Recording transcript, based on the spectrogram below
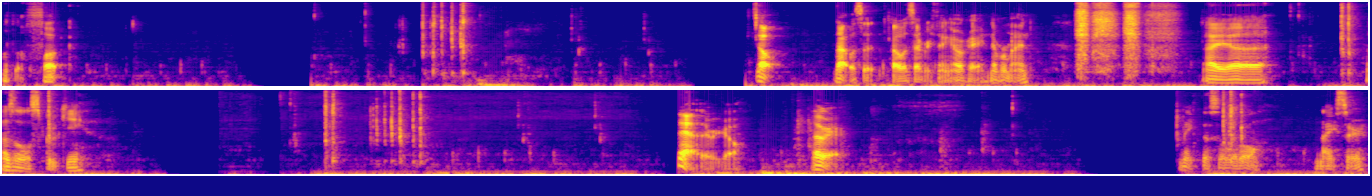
What the fuck? Oh, that was everything. Okay, never mind. I, uh, that was a little spooky. Yeah, there we go. Okay. Make this a little nicer.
